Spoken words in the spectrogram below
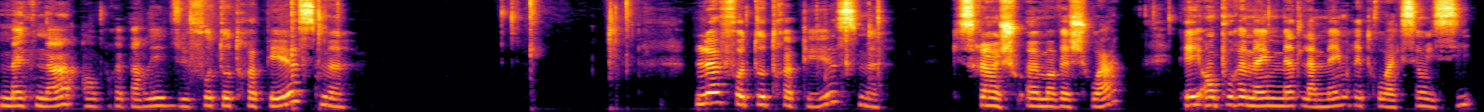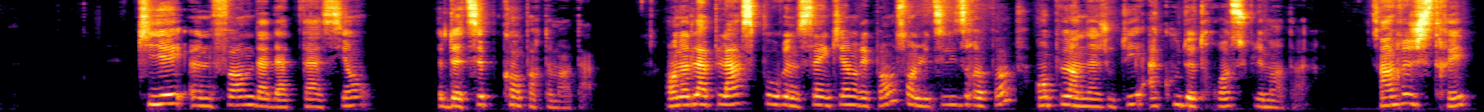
maintenant, on pourrait parler du phototropisme. Le phototropisme, qui serait un, un mauvais choix. Et on pourrait même mettre la même rétroaction ici qui est une forme d'adaptation de type comportemental. On a de la place pour une cinquième réponse, on ne l'utilisera pas. On peut en ajouter à coup de trois supplémentaires. Enregistrer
